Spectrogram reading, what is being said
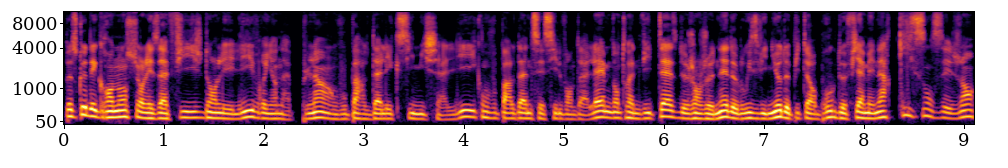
Parce que des grands noms sur les affiches, dans les livres, il y en a plein. On vous parle d'Alexis Michalik, on vous parle d'Anne-Cécile Vandalem, d'Antoine Vitesse, de Jean Genet, de Louise Vigneault, de Peter Brook, de Fiaménard. Qui sont ces gens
